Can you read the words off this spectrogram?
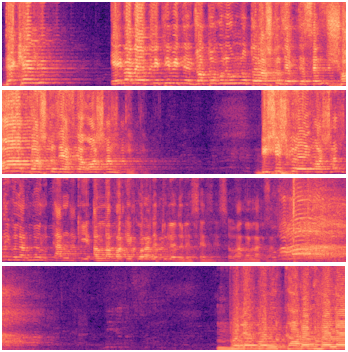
দেখেন এইভাবে পৃথিবীতে যতগুলি উন্নত রাষ্ট্র দেখতেছেন সব রাষ্ট্রতে আজকে অশান্তি বিশেষ করে এই অশান্তিগুলোর মূল কারণ কি আল্লাহ পাকে কোরআনে তুলে ধরেছেন সুবহানাল্লাহ বলে মূল কারণ হলো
